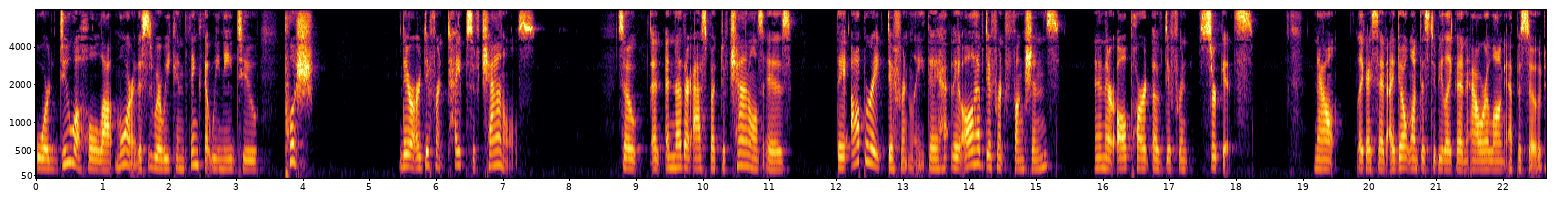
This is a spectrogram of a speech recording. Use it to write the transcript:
or do a whole lot more. This is where we can think that we need to push. There are different types of channels. So, a- another aspect of channels is they operate differently. They, ha- they all have different functions and they're all part of different circuits. Now, like I said, I don't want this to be like an hour long episode.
